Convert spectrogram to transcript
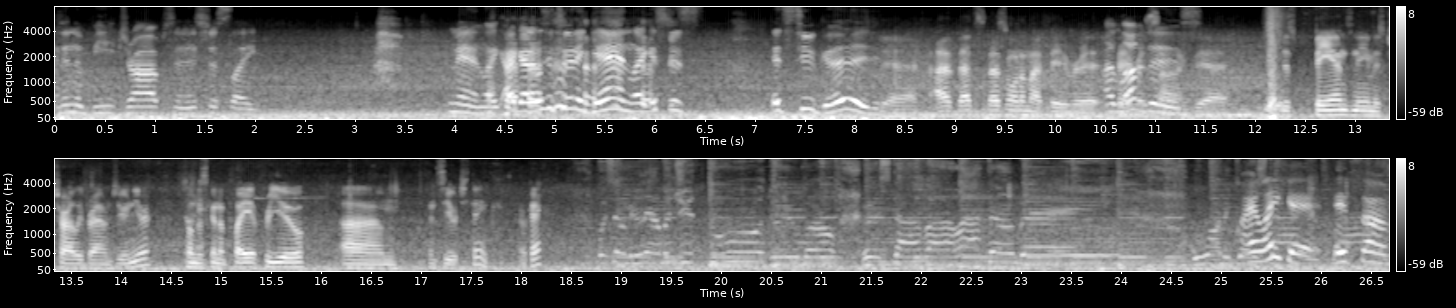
and then the beat drops and it's just like man like i gotta listen to it again like it's just it's too good. Yeah I, that's that's one of my favorite i favorite love this. songs, yeah. This band's name is charlie brown jr so i'm just gonna play it for you um, and see what you think, okay? I like it. It's um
